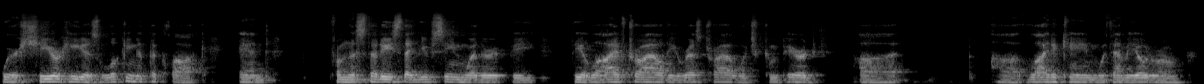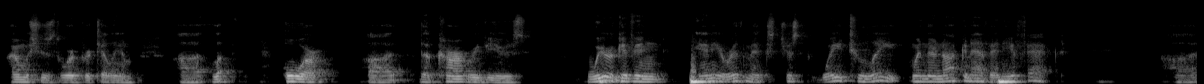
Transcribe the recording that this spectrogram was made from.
where she or he is looking at the clock and from the studies that you've seen, whether it be the ALIVE trial, the ARREST trial, which compared uh, uh, lidocaine with amiodarone, I almost used the word bretylium, uh, or uh, the current reviews, we're giving antiarrhythmics just way too late when they're not going to have any effect. Uh,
